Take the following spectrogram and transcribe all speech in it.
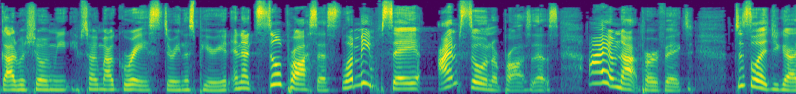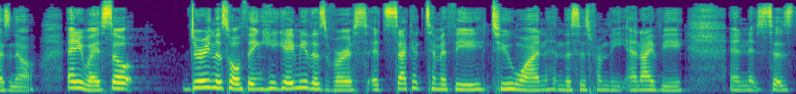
God was showing me, he was talking about grace during this period. And it's still process. Let me say, I'm still in a process. I am not perfect. Just to let you guys know. Anyway, so during this whole thing, he gave me this verse. It's 2 Timothy 2 1, and this is from the NIV. And it says,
